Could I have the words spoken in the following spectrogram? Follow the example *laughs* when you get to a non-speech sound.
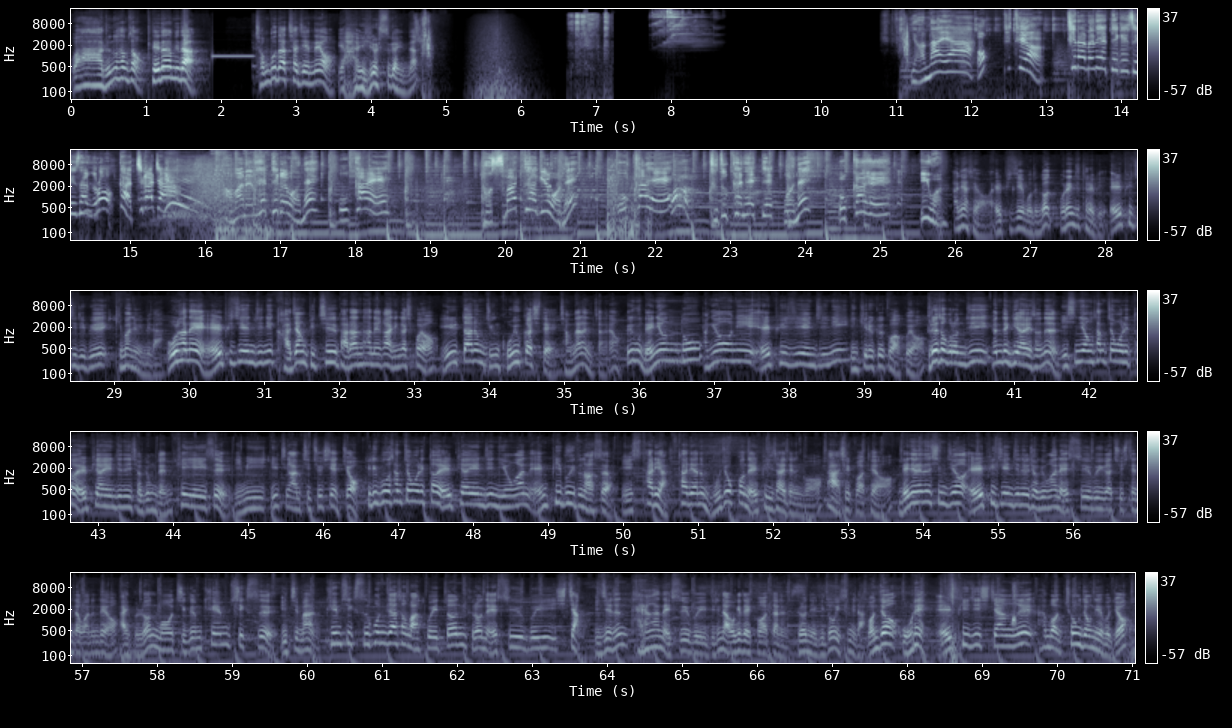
와 르노 삼성 대단합니다 전부 다 차지했네요 야 *laughs* 이럴 수가 있나? 연아야, 어? 티티야. 티라는 혜택의 세상으로 같이 가자. 더 많은 혜택을 원해? 오카해. 더 스마트하길 원해? 오카해. 두둑한 혜택 원해? 오카해. 이원. 안녕하세요. LPG의 모든 것 오렌지 테레비 LPG 리뷰의 김한용입니다. 올 한 해 LPG 엔진이 가장 빛을 발한 한 해가 아닌가 싶어요. 일단은 지금 고유가 시대 장난 아니잖아요. 그리고 내년도 당연히 LPG 엔진이 인기를 끌 것 같고요. 그래서 그런지 현대기아에서는 이 신형 3.5L LPI 엔진이 적용된 K8을 이미 일찌감치 출시했죠. 그리고 3.5L LPI 엔진 이용한 MPV도 나왔어요. 이 스타리아. 스타리아는 무조건 LPG 사야 되는 거 다 아실 것 같아요. 내년에는 심지어 LPG 엔진을 적용한 SUV가 출시된다고 하는데요. 아이 물론 뭐 지금 QM6 있지만 QM6 혼자서 맡고 있던 그런 SUV 시장 이제는 다양한 SUV들이 나오게 될 것 같다는 그런 얘기도 있습니다. 먼저 올해 LPG 시장을 한번 총 정리해 보죠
